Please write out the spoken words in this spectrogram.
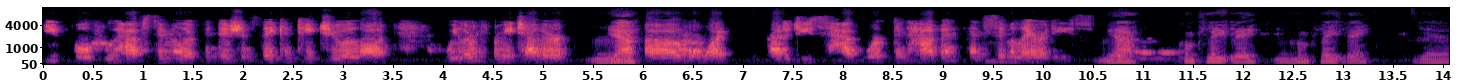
people who have similar conditions, they can teach you a lot. We learn from each other Mm. Yeah. uh, what strategies have worked and haven't and similarities. Yeah. Completely. Mm. Completely. Yeah.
